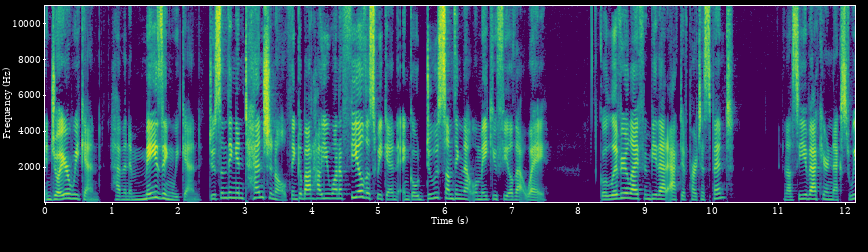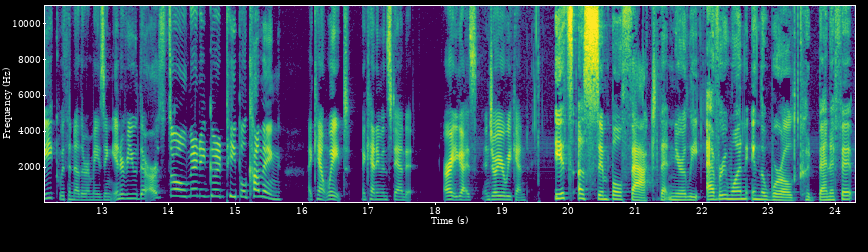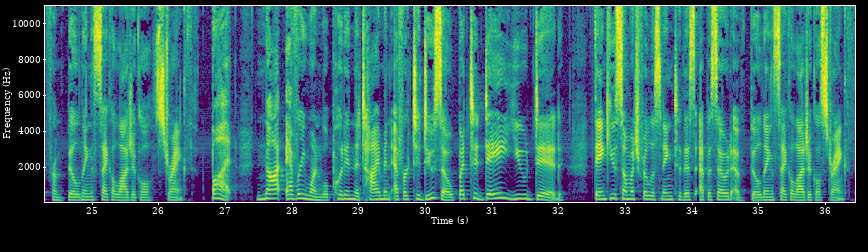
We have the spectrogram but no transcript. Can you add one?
Enjoy your weekend. Have an amazing weekend. Do something intentional. Think about how you want to feel this weekend and go do something that will make you feel that way. Go live your life and be that active participant. And I'll see you back here next week with another amazing interview. There are so many good people coming. I can't wait. I can't even stand it. All right, you guys, enjoy your weekend. It's a simple fact that nearly everyone in the world could benefit from building psychological strength. But not everyone will put in the time and effort to do so. But today you did. Thank you so much for listening to this episode of Building Psychological Strength.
